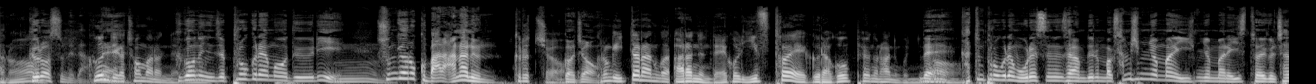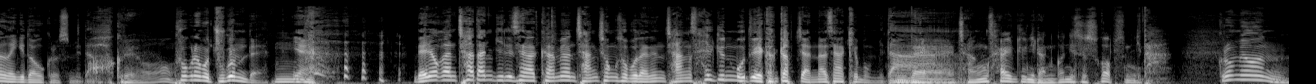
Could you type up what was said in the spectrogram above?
달걀처럼. 그렇습니다. 그건 네. 내가 처음 알았네요. 그거는 이제 프로그래머들이 음. 숨겨놓고 말 안 하는 그렇죠. 거죠. 그런 게 있다라는 걸 알았는데 그걸 Easter egg라고 표현을 하는군요. 네. 같은 프로그램 오래 쓰는 사람들은 막 30년 만에 20년 만에 Easter egg를 찾아내기도 하고 그렇습니다. 아, 그래요. 프로그래머 죽었는데. 음. 예. 내려간 차단기를 생각하면 장청소보다는 장살균 모드에 가깝지 않나 생각해 봅니다. 네, 장살균이라는 건 있을 수가 없습니다. 그러면 음.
